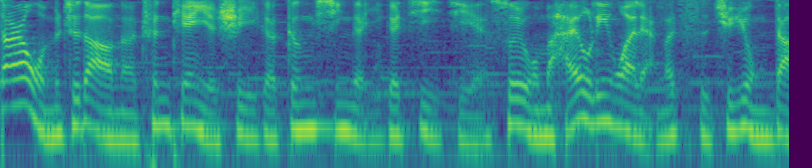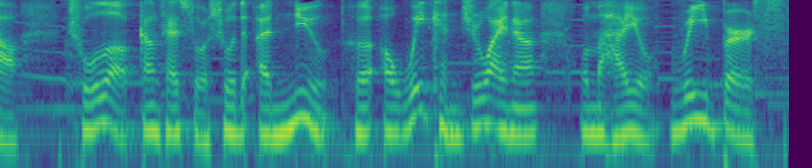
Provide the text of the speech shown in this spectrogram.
当然，我们知道呢，春天也是一个更新的一个季节，所以我们还有另外两个词去用到。除了刚才所说的 anew 和 awaken 之外呢，我们还有 rebirth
